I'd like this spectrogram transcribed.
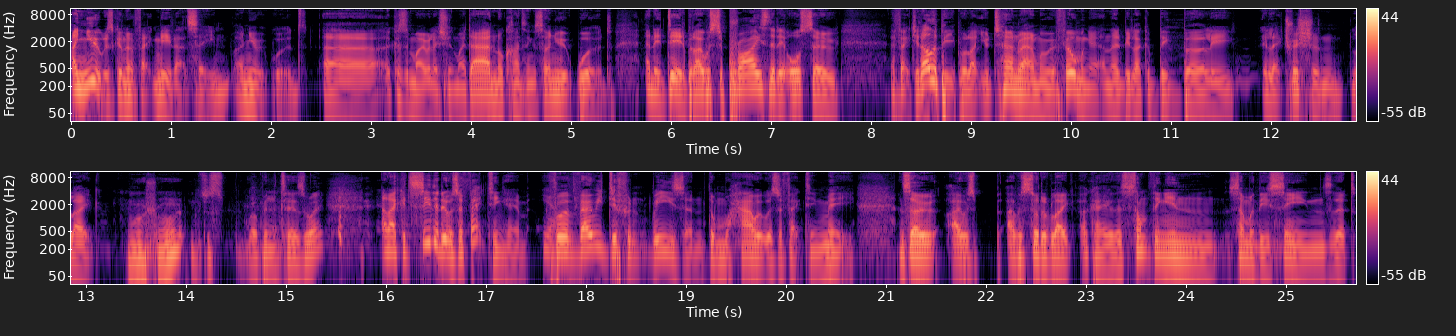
I knew it was going to affect me that scene. I knew it would because uh, of my relationship with my dad and all kinds of things. So I knew it would, and it did. But I was surprised that it also affected other people. Like you'd turn around when we were filming it, and there'd be like a big burly electrician, like that's right, just rubbing the tears away. And I could see that it was affecting him yeah. for a very different reason than how it was affecting me. And so I was, I was sort of like, okay, there's something in some of these scenes that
